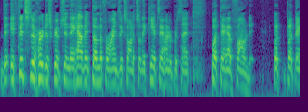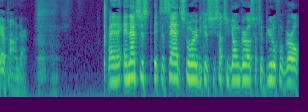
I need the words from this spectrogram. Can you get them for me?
it fits her description. They haven't done the forensics on it, so they can't say 100%, but they have found it. But but they have found her. And and that's just it's a sad story because she's such a young girl, such a beautiful girl.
